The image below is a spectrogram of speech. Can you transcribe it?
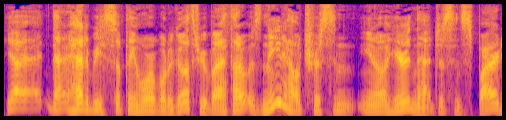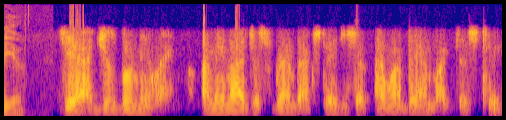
Yeah, that had to be something horrible to go through, but I thought it was neat how Tristan, you know, hearing that just inspired you. Yeah, it just blew me away. I mean, I just ran backstage and said, I want a band like this too.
